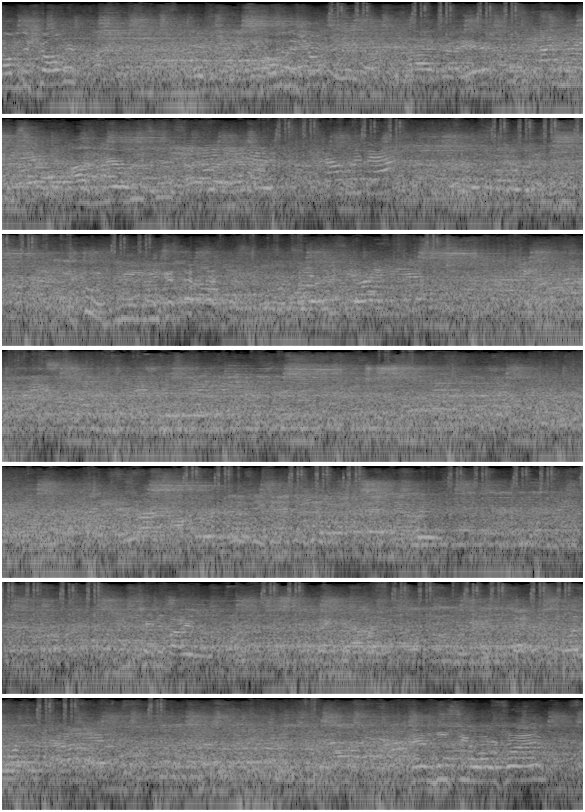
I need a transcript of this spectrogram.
Over the shoulder. Over the you want to play?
